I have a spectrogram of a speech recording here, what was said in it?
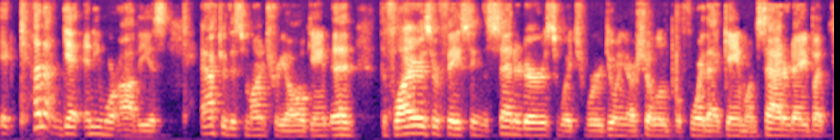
it cannot get any more obvious after this Montreal game. And the Flyers are facing the Senators, which we're doing our show a little before that game on Saturday, but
